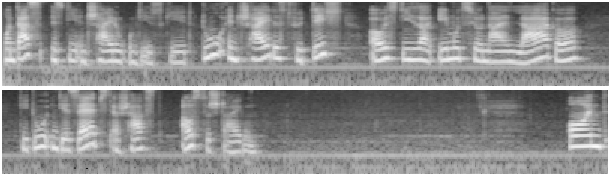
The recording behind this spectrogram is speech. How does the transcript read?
Und das ist die Entscheidung, um die es geht. Du entscheidest für dich aus dieser emotionalen Lage, die du in dir selbst erschaffst, auszusteigen. Und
